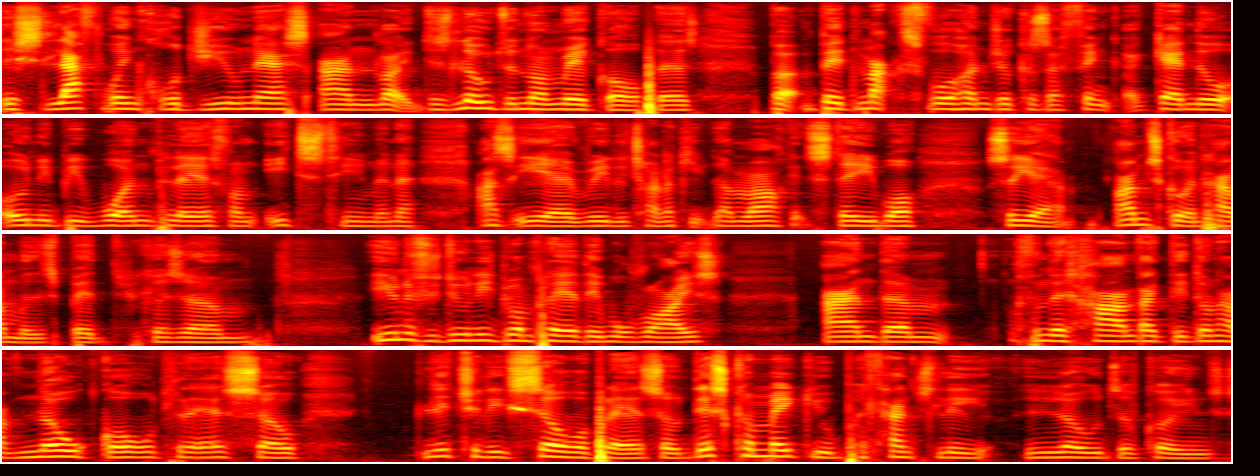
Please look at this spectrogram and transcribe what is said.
this left wing called Younes, and like there's loads of non-real goal players, but bid max 400 because I think again there will only be one players from each team in it, as EA really trying to keep the market stable. So yeah, I'm just going ham with this bid because um even if you do need one player, they will rise, and um from this hand like they don't have no gold players, so literally silver players. So this can make you potentially loads of coins.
